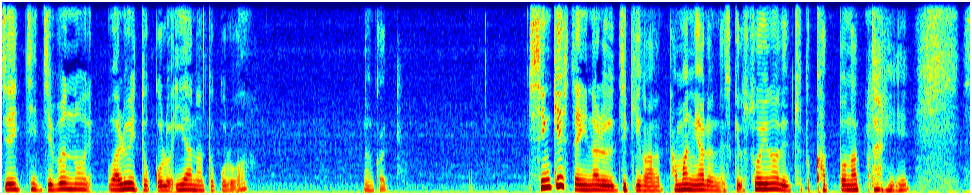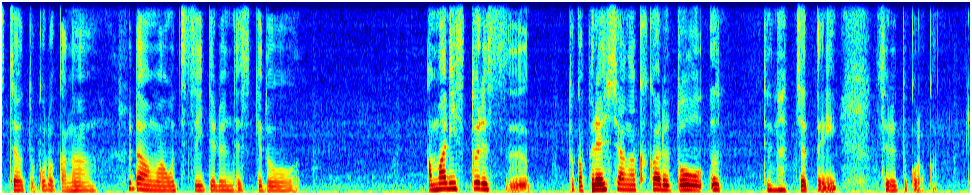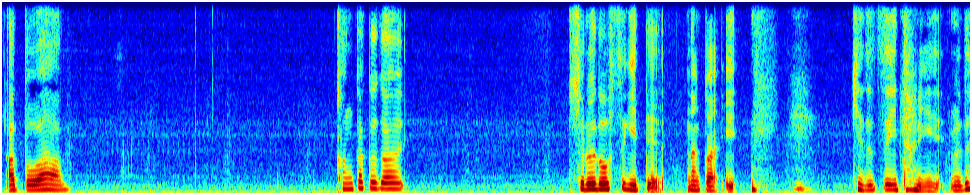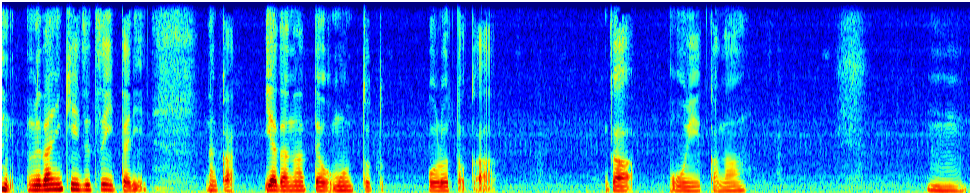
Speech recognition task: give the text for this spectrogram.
11自分の悪いところ嫌なところは？なんか神経質になる時期がたまにあるんですけどそういうのでちょっとカッとなったり しちゃうところかな。普段は落ち着いてるんですけどあまりストレスとかプレッシャーがかかるとうってなっちゃったりするところかな。あとは感覚が鋭すぎてなんか 傷ついたり無駄に無駄に傷ついたりなんか嫌だなって思うところとかが多いかな。うん。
